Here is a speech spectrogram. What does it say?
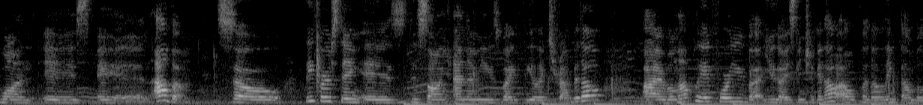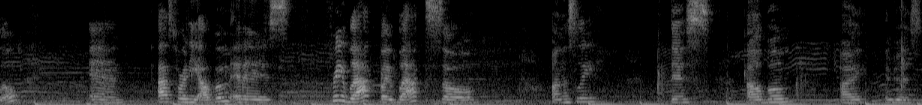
one is an album. So the first thing is the song Anna Muse by Felix Rabito. I will not play it for you, but you guys can check it out. I'll put a link down below. And as for the album, it is Free 6LACK by 6LACK. So honestly, this album, I am just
